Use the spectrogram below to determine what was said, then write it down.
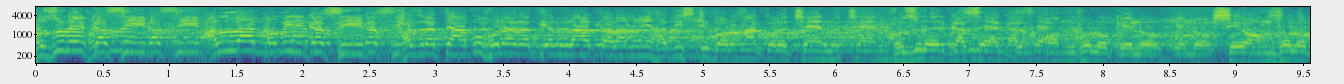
হুজুরের কাছে আল্লাহ নবীর কাছে হযরতে আবু হুরায়রা রাদিয়াল্লাহু তাআলা এই হাদিসটি বর্ণনা করেছেন। হুজুরের কাছে একজন অন্ধ লোক এলো। সেই অন্ধ লোক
